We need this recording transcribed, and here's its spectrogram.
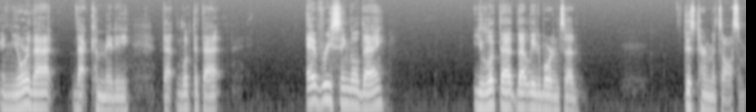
and you're that that committee that looked at that every single day, you looked at that leaderboard and said, "This tournament's awesome.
